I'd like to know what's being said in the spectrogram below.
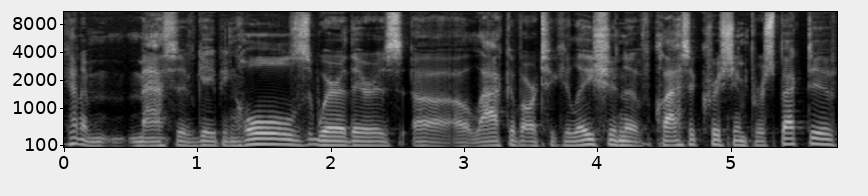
kind of massive gaping holes where there's uh, a lack of articulation of classic Christian perspective,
